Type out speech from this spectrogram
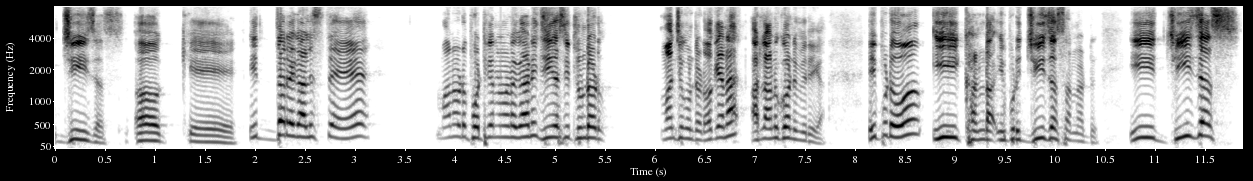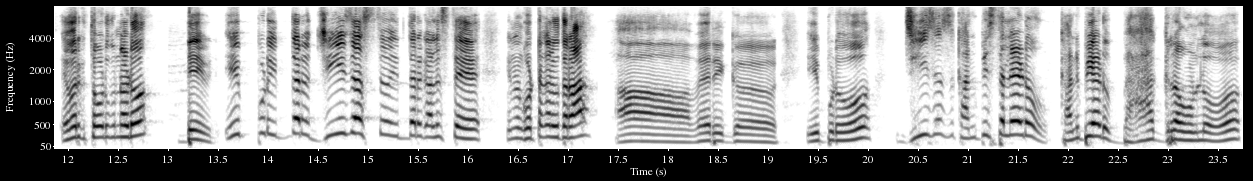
జీసస్. ఓకే. ఇద్దరు కలిస్తే మనోడు పొట్టిగా ఉన్నాడు కానీ జీసస్ ఇట్లుండాడు. మంచిగా ఉంటాడు. ఓకేనా? అట్లా అనుకోండి మీరు ఇక ఇప్పుడు ఈ ఖండ ఇప్పుడు జీసస్ అన్నట్టు. ఈ జీసస్ ఎవరికి తోడుకున్నాడు డేవిడ్. ఇప్పుడు ఇద్దరు జీసస్ ఇద్దరు కలిస్తే నేను కొట్టగలుగుతారా? ఆ వెరీ గుడ్ ఇప్పుడు జీసస్ కనిపిస్తలేడు. కనిపించాడు బ్యాక్గ్రౌండ్లో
